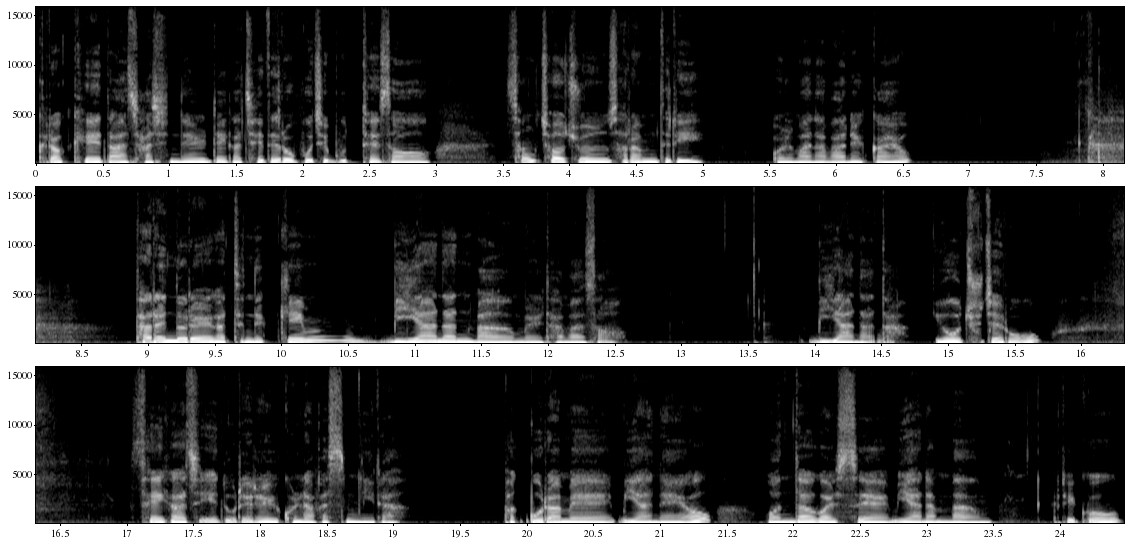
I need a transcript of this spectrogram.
그렇게 나 자신을 내가 제대로 보지 못해서 상처 준 사람들이 얼마나 많을까요? 다른 노래 같은 느낌, 미안한 마음을 담아서 미안하다. 요 주제로 세 가지의 노래를 골라봤습니다. 박보람의 미안해요. 원더걸스의 미안한 마음. 그리고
